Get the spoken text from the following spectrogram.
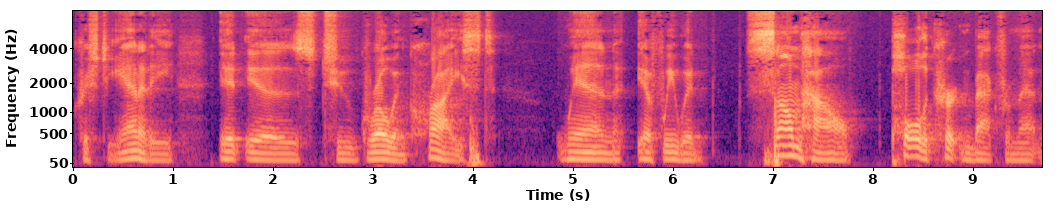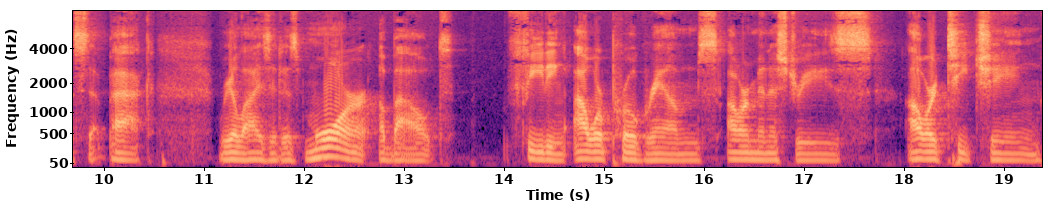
Christianity, it is to grow in Christ when if we would somehow pull the curtain back from that and step back, realize it is more about feeding our programs, our ministries, our teaching,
